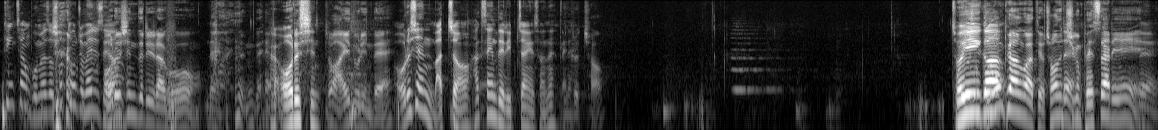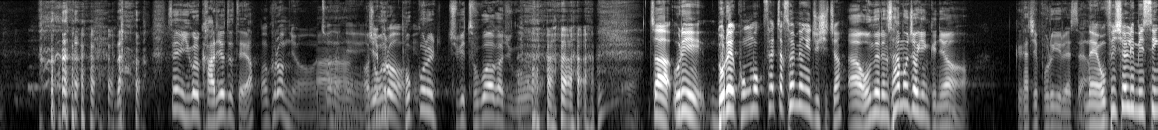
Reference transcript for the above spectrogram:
채팅창 보면서 소통 좀 해주세요. 어르신들이라고 네. 했는데 어르신. 저 아이돌인데. 어르신 맞죠? 학생들 입장에서는. 네, 네. 그렇죠. 저희가 불공평한 것 같아요. 저는 네. 지금 뱃살이 네. 선생님 이걸 가려도 돼요? 어 그럼요. 저는 네. 아, 저 일부러 복근을 집에 두고 와가지고 자 우리 노래 곡목 살짝 설명해 주시죠. 아 오늘은 사무적인 그녀 그 같이 부르기로 했어요. 네,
